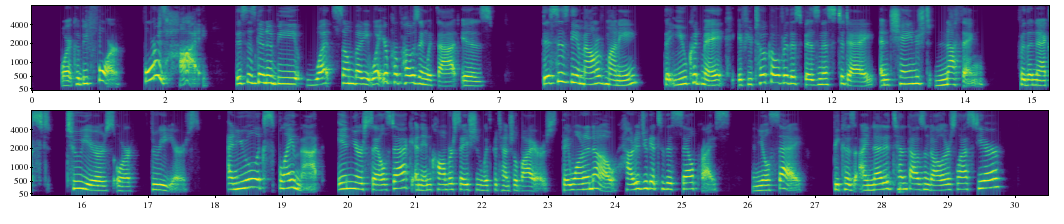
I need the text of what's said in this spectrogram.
or it could be four. Four is high. This is going to be what somebody, what you're proposing with that is this is the amount of money that you could make if you took over this business today and changed nothing for the next two years or three years. And you will explain that in your sales deck and in conversation with potential buyers. They want to know how did you get to this sale price? And you'll say, because I netted $10,000 last year.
